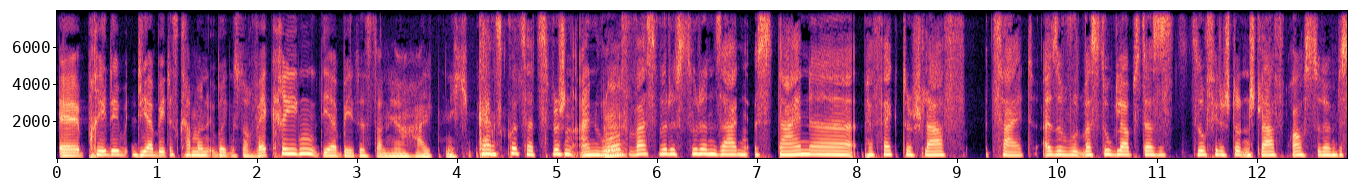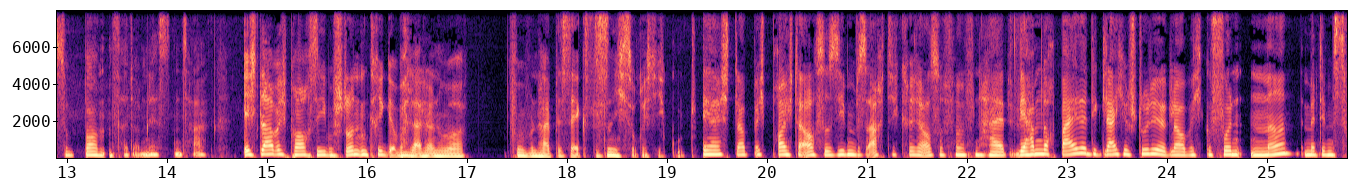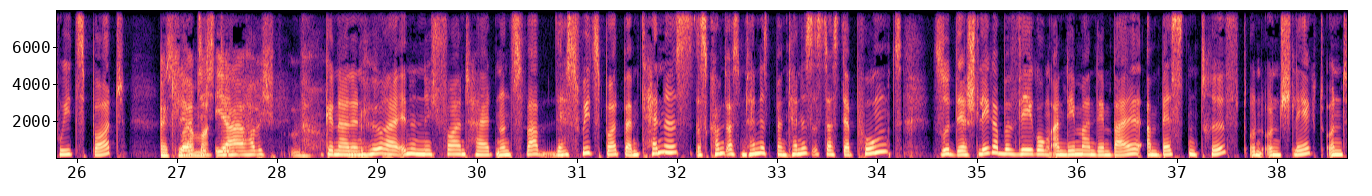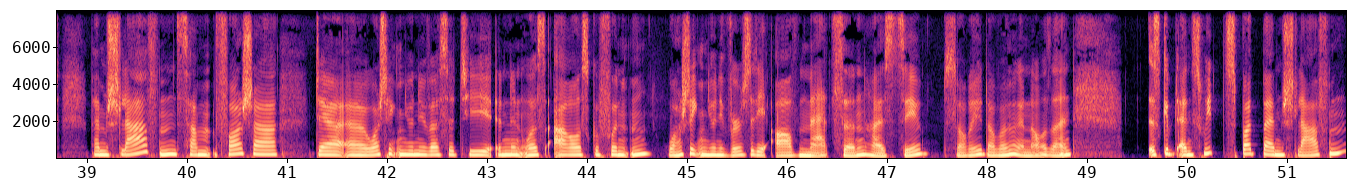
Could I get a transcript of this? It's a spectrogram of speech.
äh, Prädiabetes kann man übrigens noch wegkriegen, Diabetes dann ja halt nicht mehr. Ganz kurzer Zwischeneinwurf. Hm? Was würdest du denn sagen, ist deine perfekte Schlafzeit? Also was du glaubst, dass es so viele Stunden Schlaf brauchst du, dann bist du bombenfit am nächsten Tag. Ich glaube, ich brauche sieben Stunden, kriege aber leider nur fünfeinhalb bis sechs. Das ist nicht so richtig gut. Ja, ich glaube, ich bräuchte auch so sieben bis acht. Ich kriege auch so fünfeinhalb. Wir haben doch beide die gleiche Studie, glaube ich, gefunden, ne? Mit dem Sweet Spot. Erklär mal. Den, ja, habe ich. Genau, den HörerInnen nicht vorenthalten. Und zwar der Sweet Spot beim Tennis, das kommt aus dem Tennis. Beim Tennis ist das der Punkt, so der Schlägerbewegung, an dem man den Ball am besten trifft und, und schlägt. Und beim Schlafen, das haben Forscher der äh, Washington University in den USA rausgefunden. Washington University of Madison heißt sie. Sorry, da wollen wir genau sein. Es gibt einen Sweet Spot beim Schlafen.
